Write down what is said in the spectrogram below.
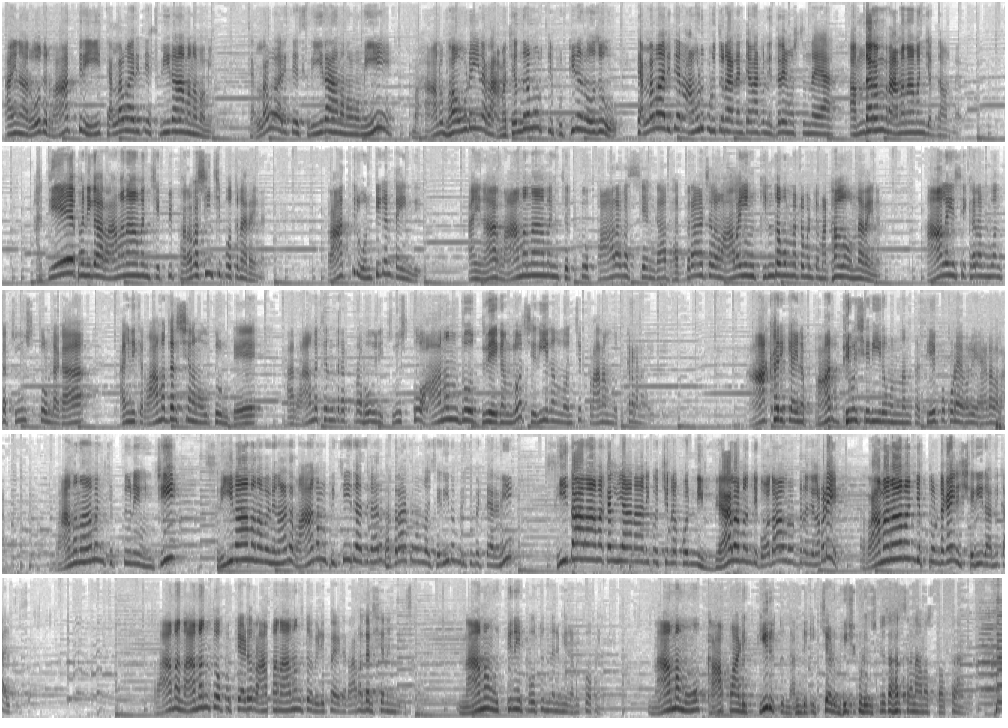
ఆయన ఆ రోజు రాత్రి తెల్లవారితే శ్రీరామనవమి. తెల్లవారితే శ్రీరామనవమి మహానుభావుడైన రామచంద్రమూర్తి పుట్టినరోజు. తెల్లవారితే రాముడు పుడుతున్నాడంటే నాకు నిద్ర ఏమొస్తుందయ్యా? అందరం రామనామం చెప్దామన్నారు అదే పనిగా రామనామం చెప్పి పరవశించిపోతున్నారు ఆయన. రాత్రి ఒంటి గంట అయింది. ఆయన రామనామం చెప్తూ పారవస్యంగా భద్రాచలం ఆలయం కింద ఉన్నటువంటి మఠంలో ఉన్నారు ఆయన. ఆలయ శిఖరం వంక చూస్తుండగా ఆయనకి రామదర్శనం అవుతుంటే ఆ రామచంద్ర ప్రభువుని చూస్తూ ఆనందోద్వేగంలో శరీరంలోంచి ప్రాణం ఉత్క్రమణం ఆఖరికి ఆయన పార్థివ శరీరం ఉన్నంతసేపు కూడా ఎవరు ఏడవల. రామనామం చెప్తూనే ఉంచి శ్రీరామనవమి నాడు రాగం పిచ్చయ్యదాస్ గారు భద్రాచలంలో శరీరం విడిచిపెట్టారని సీతారామ కళ్యాణానికి వచ్చిన కొన్ని వేల మంది గోదావరి ఒడ్డున నిలబడి రామనామం చెప్తుండగా ఆయన శరీరాన్ని కాల్చేశారు. రామనామంతో పుట్టాడు రామనామంతో వెళ్ళిపోయాడు రామదర్శనం చేసుకుని నామం ఉత్తినైపోతుందని మీరు అనుకోకండి. నామము కాపాడి తీరుతుంది. అందుకు ఇచ్చాడు భీష్ముడు విష్ణు సహస్రనామ స్తోత్రాన్ని.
